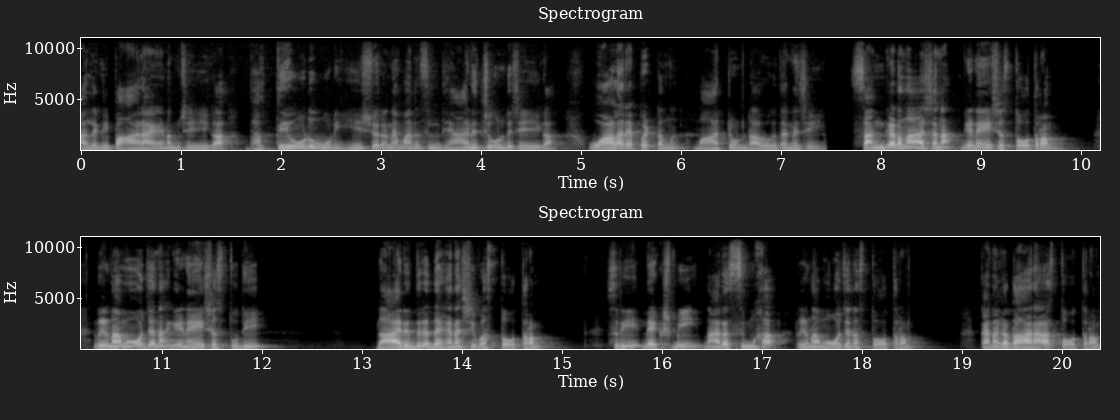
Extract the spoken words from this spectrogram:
അല്ലെങ്കിൽ പാരായണം ചെയ്യുക ഭക്തിയോടുകൂടി ഈശ്വരനെ മനസ്സിൽ ധ്യാനിച്ചുകൊണ്ട് ചെയ്യുക വളരെ പെട്ടെന്ന് മാറ്റം ഉണ്ടാവുക തന്നെ ചെയ്യും. സങ്കടനാശന ഗണേശ സ്തോത്രം ഋണമോചന ഗണേശ സ്തുതി ദാരിദ്ര്യദഹന ശിവസ്തോത്രം ശ്രീ ലക്ഷ്മി നരസിംഹ ഋണമോചന സ്തോത്രം കനകധാരാ സ്തോത്രം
